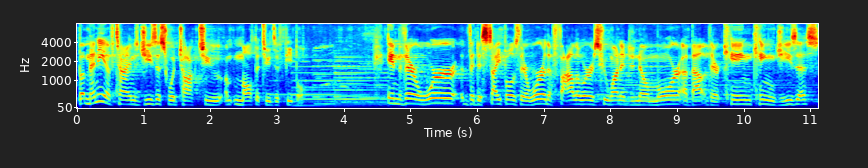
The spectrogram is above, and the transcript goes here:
But many of times, Jesus would talk to multitudes of people. And there were the disciples, there were the followers who wanted to know more about their king, King Jesus.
